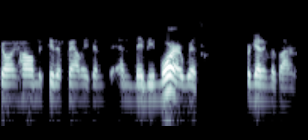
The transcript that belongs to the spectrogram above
going home to see their families and, and they'd be more at risk for getting the virus.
